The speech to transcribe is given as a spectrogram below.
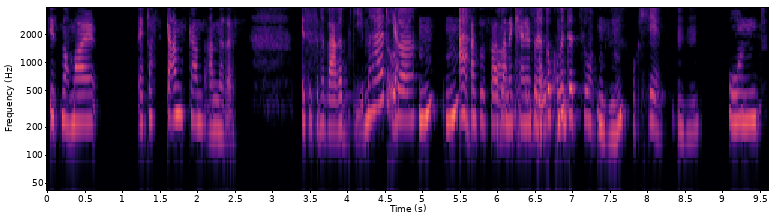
ist nochmal etwas ganz, ganz anderes. Ist es eine wahre Begebenheit oder? Ja, mhm, mhm. Ah, also es war so wow, eine okay, kleine so eine Doku. Dokumentation. Mhm. Okay. Mhm. Und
